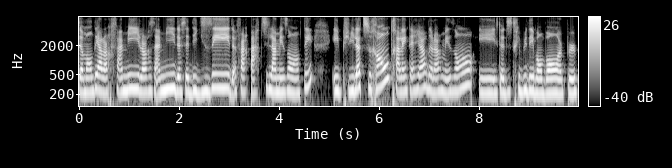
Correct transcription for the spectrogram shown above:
demandé à leur famille, leurs amis de se déguiser, de faire partie de la maison hantée. Et puis là, tu rentres à l'intérieur de leur maison et ils te distribuent des bonbons un peu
